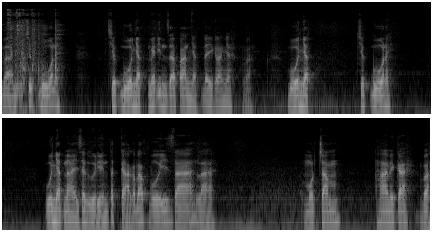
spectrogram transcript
Và những chiếc búa này. Chiếc búa Nhật, made in Japan, Nhật đây các bác nha và búa Nhật. Chiếc búa này. Búa Nhật này sẽ gửi đến tất cả các bác với giá là 120k vâng.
